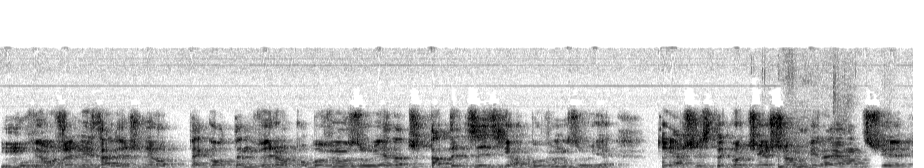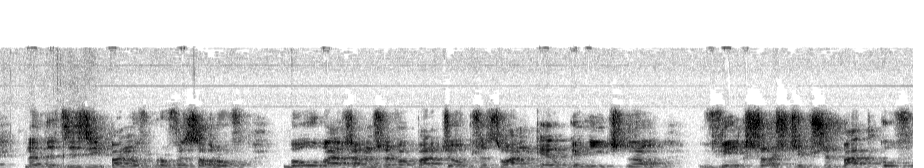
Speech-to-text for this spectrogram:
mówią, że niezależnie od tego ten wyrok obowiązuje, znaczy ta decyzja obowiązuje, to ja się z tego cieszę, mhm. opierając się na decyzji panów profesorów, bo uważam, że w oparciu o przesłankę eugeniczną w większości przypadków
